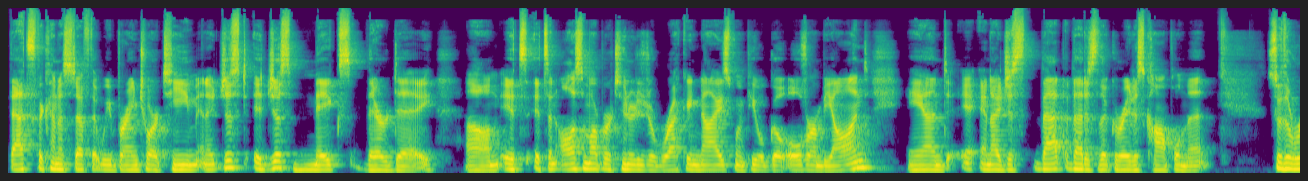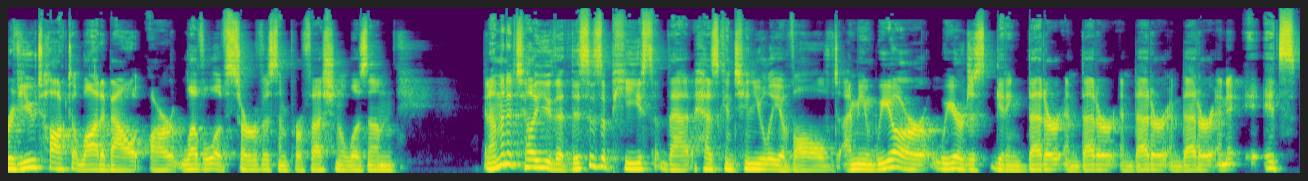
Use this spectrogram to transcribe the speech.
that's the kind of stuff that we bring to our team. And it just, it just makes their day. Um, it's, it's an awesome opportunity to recognize when people go over and beyond. And, and I just, that, that is the greatest compliment. So the review talked a lot about our level of service and professionalism. And I'm going to tell you that this is a piece that has continually evolved. I mean, we are we are just getting better and better and better and better and it, it's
